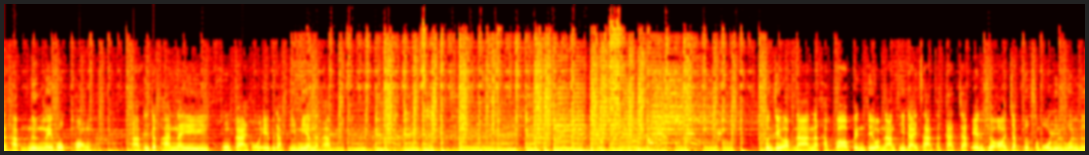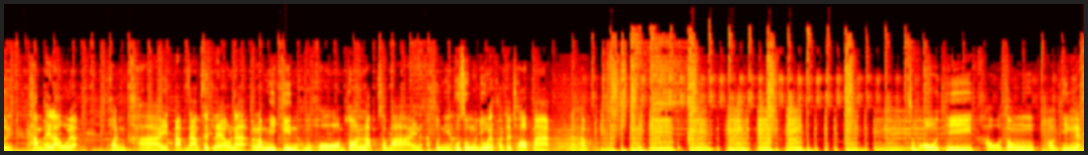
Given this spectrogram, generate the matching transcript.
นะครับหใน 6 ของอ่าผลิตภัณฑ์ในโครงการของเอโปรดักพรีเมียมนะครับ ส่วนเจลอาบน้ำนะครับก็เป็นเจลอาบน้ำที่ได้สารสกัดจากเอท c อ a l ออยล์จากเปลือกส้มโอล้วนๆเลยทำให้เราอะผ่อนคลาย อาบน้ำเสร็จแล้วนะ่ะเรามีกลิ่นหอมๆตอนหลับสบายนะครับ ตัวนี้ผู้สูงอายุเนี่ยเขาจะชอบมากนะครับส้มโอที่เขาต้องเอาทิ้งอะ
